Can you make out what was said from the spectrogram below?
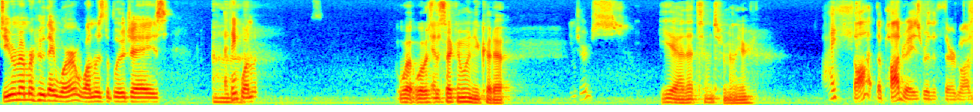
Do you remember who they were? One was the Blue Jays. I think one was What, what was the second one you cut out? Rangers. Yeah, that sounds familiar. I thought the Padres were the third one.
